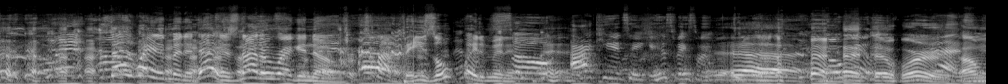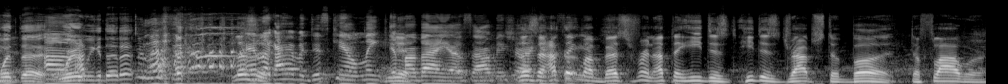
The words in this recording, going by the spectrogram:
That- wait a minute. That is not oregano. It's not basil. Wait a minute. So I can't take it. His face went. Oh, really? Word. Yes. I'm with that. Um, Where did we get that at? listen, And look, I have a discount link in Yeah. my bio, so I'll make sure. listen. I, I think my best friend. I think he just he just drops the bug bud, the flower,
